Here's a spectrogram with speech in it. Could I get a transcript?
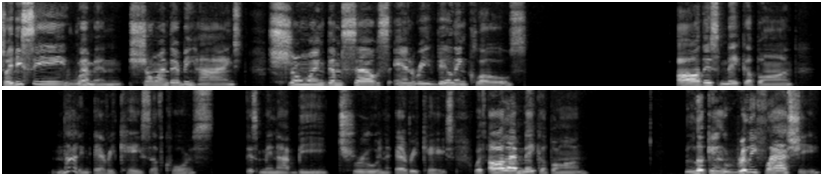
So if you see women showing their behinds, showing themselves in revealing clothes, all this makeup on, not in every case, of course. This may not be true in every case. With all that makeup on, looking really flashy,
